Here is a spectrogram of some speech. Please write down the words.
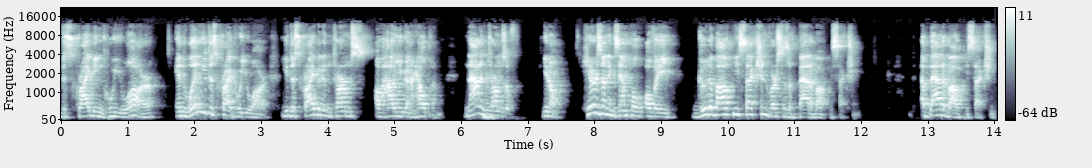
describing who you are. And when you describe who you are, you describe it in terms of how you're going to help them, not in mm-hmm. terms of, you know, here's an example of a good about me section versus a bad about me section a bad about me section.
